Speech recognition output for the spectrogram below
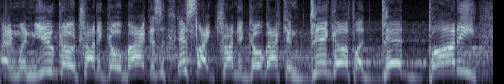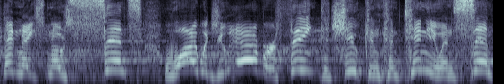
And when you go try to go back, it's like trying to go back and dig up a dead body. It makes no sense. Why would you ever think that you can continue in sin?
